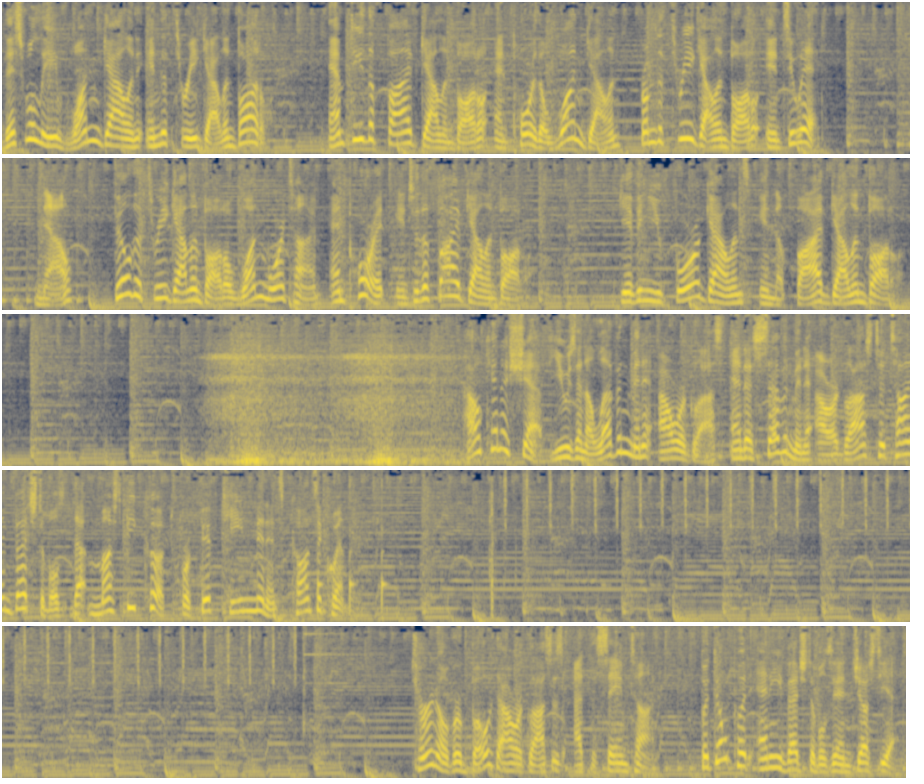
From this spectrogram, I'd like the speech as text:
This will leave 1 gallon in the 3 gallon bottle. empty the 5 gallon bottle and pour the 1 gallon from the 3 gallon bottle into it. Now, fill the 3 gallon bottle one more time and pour it into the 5 gallon bottle, giving you 4 gallons in the 5 gallon bottle. How can a chef use an 11 minute hourglass and a 7 minute hourglass to time vegetables that must be cooked for 15 minutes consequently? Turn over both hourglasses at the same time, but don't put any vegetables in just yet.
